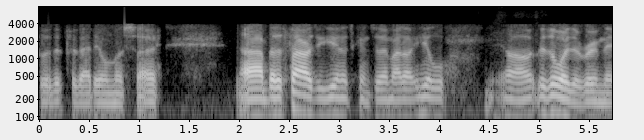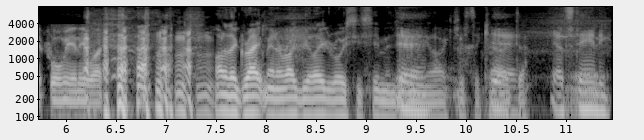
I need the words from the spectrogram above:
for the, for that illness. So, uh, but as far as the unit's concerned, mate, he'll Oh, there's always a room there for me anyway. One of the great men of rugby league, Royce Simmons. Yeah. Yeah. Like, just a character. Yeah. Outstanding.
